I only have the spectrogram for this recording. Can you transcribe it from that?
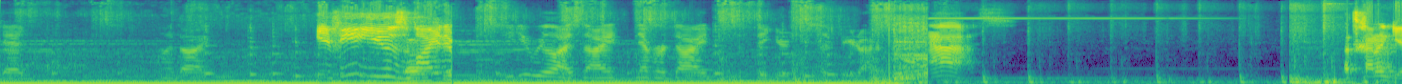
dead. I died. If you use vitamin Did you realize that I never died since I figured, since I figured out ass? That's kind of gay.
